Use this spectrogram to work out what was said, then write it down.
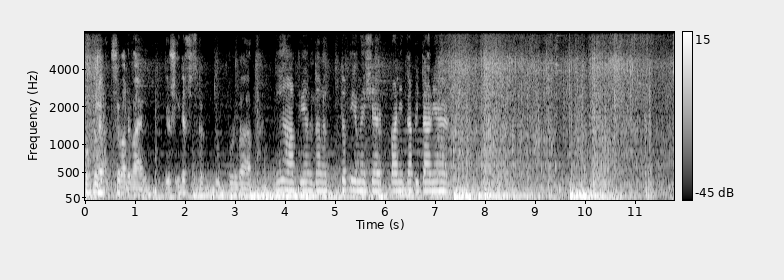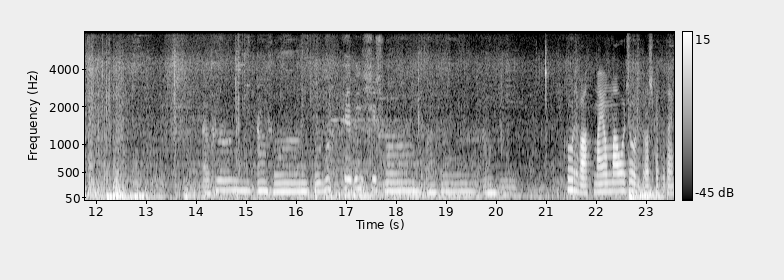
po kulę przeładowałem. Już idę wszystko tu, kurwa. Ja pierdolę, topimy się, panie kapitanie. Ahoj, ahoj, po wódkę by się szło. Kurwa, mają mało dziur troszkę tutaj.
